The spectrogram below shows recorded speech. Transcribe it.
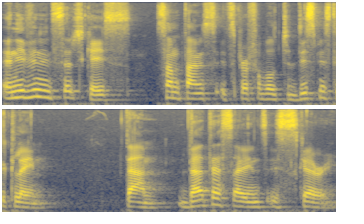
and even in such case, sometimes it's preferable to dismiss the claim. Damn, data science is scary.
